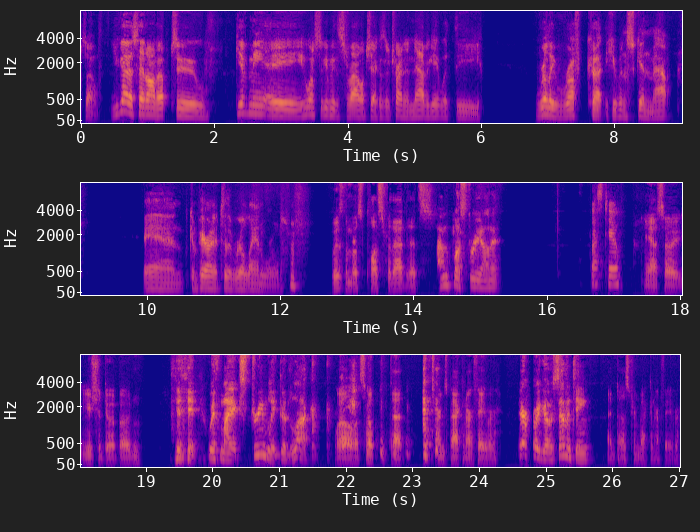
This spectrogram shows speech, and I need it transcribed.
So you guys head on up to give me a who wants to give me the survival check as they're trying to navigate with the really rough cut human skin map and comparing it to the real land world. Who is the most plus for that? That's I'm plus three on it. Plus two. yeah. So you should do it, Bowden. With my extremely good luck. Well, let's hope that turns back in our favor. There we go. 17. That does turn back in our favor.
